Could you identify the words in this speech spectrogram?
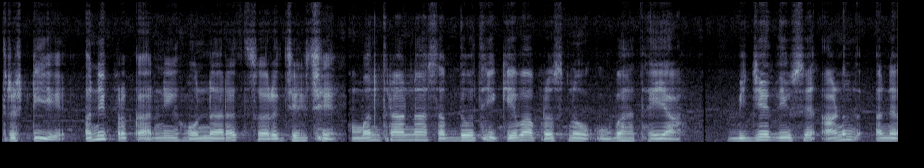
દ્રષ્ટિએ અનેક પ્રકારની હોનારત સર્જે છે. મંત્રાના શબ્દોથી કેવા પ્રશ્નો ઊભા થયા? બીજે દિવસે આનંદ અને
